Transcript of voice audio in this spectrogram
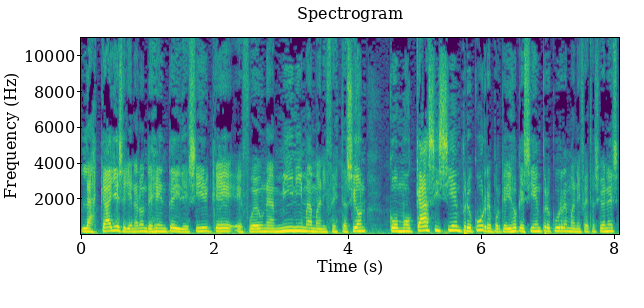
las calles se llenaron de gente y decir que eh, fue una mínima manifestación, como casi siempre ocurre, porque dijo que siempre ocurren manifestaciones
